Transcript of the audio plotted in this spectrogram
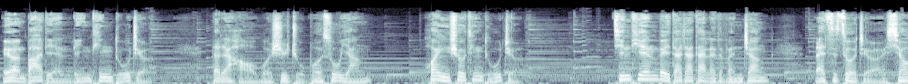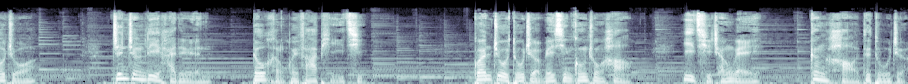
每晚八点，聆听读者。大家好，我是主播苏阳，欢迎收听读者。今天为大家带来的文章来自作者肖卓。真正厉害的人，都很会发脾气。关注读者微信公众号，一起成为更好的读者。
